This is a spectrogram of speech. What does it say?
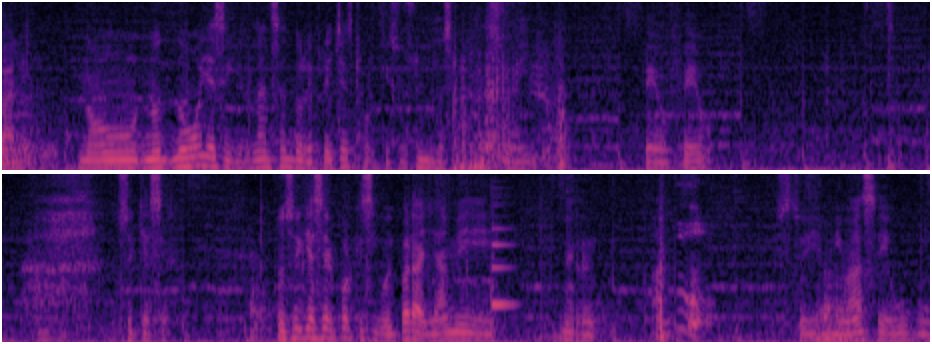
Vale, no, no, no voy a seguir lanzándole flechas porque eso es un desperdicio ahí. Feo, feo. Ah, no sé qué hacer. No sé qué hacer porque si voy para allá me... me re... ah, estoy en mi base, Hugo.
